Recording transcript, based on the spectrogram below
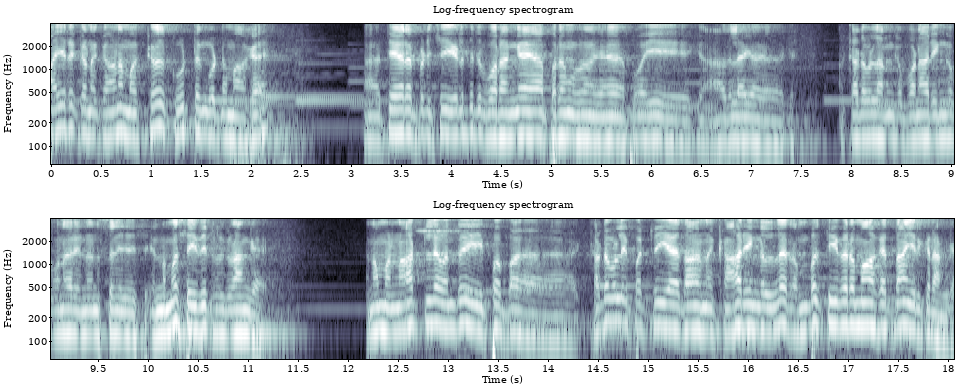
ஆயிரக்கணக்கான மக்கள் கூட்டம் கூட்டமாக தேரை பிடிச்சு எடுத்துகிட்டு போகிறாங்க அப்புறம் போய் அதில் கடவுள் அங்கே போனார் இங்கே போனார் என்னென்னு சொல்லி என்னமோ செய்துட்டு இருக்கிறாங்க. நம்ம நாட்டில் வந்து இப்போ ப கடவுளை பற்றியதான காரியங்களில் ரொம்ப தீவிரமாகத்தான் இருக்கிறாங்க.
